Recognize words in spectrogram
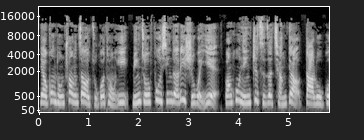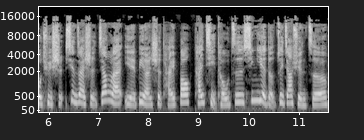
要共同创造祖国统一、民族复兴的历史伟业。”王沪宁致辞则强调：“大陆过去是，现在是，将来也必然是台胞、台企投资兴业的最佳选择。”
